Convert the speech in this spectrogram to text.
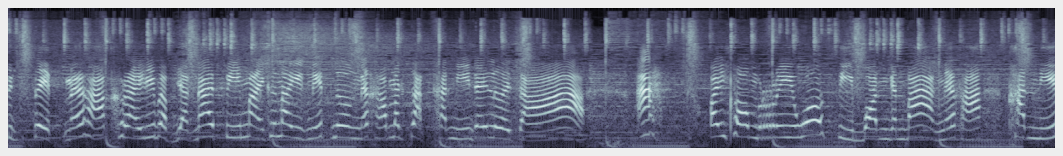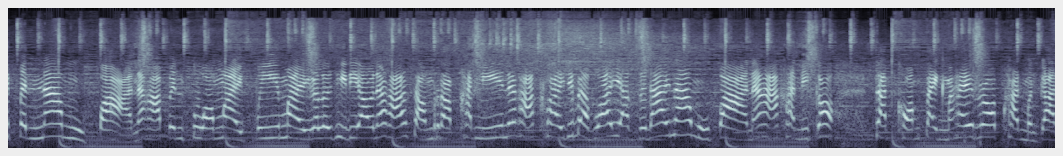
2017 นะคะ ใครที่แบบอยากได้ปีใหม่ขึ้นมาอีกนิดนึงนะคะ มาจัดคันนี้ได้เลยจ้า อะ ชมรีโวสีบอลกันบ้างนะคะ คันนี้เป็นหน้าหมูป่านะคะ เป็นตัวใหม่ปีใหม่กันเลยทีเดียวนะคะสำหรับคันนี้นะคะ ใครที่แบบว่าอยากจะได้หน้าหมูป่านะคะ คันนี้ก็จัดของแต่งมาให้รอบคันเหมือนกัน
